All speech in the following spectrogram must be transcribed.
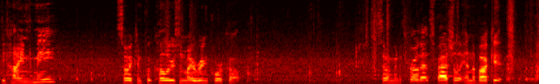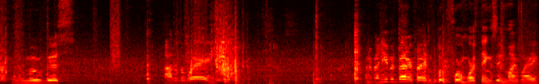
behind me so I can put colors in my ring pour cup. So I'm going to throw that spatula in the bucket. I'm going to move this out of the way. Would have been even better if I hadn't put four more things in my way.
